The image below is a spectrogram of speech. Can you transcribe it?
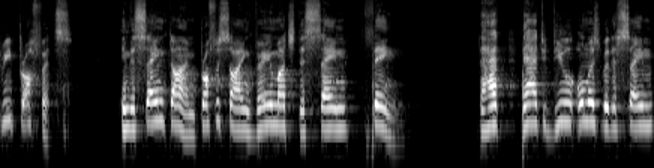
three prophets in the same time prophesying very much the same thing. They had, they had to deal almost with the same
